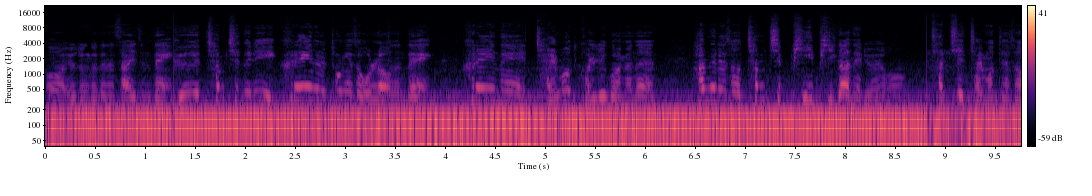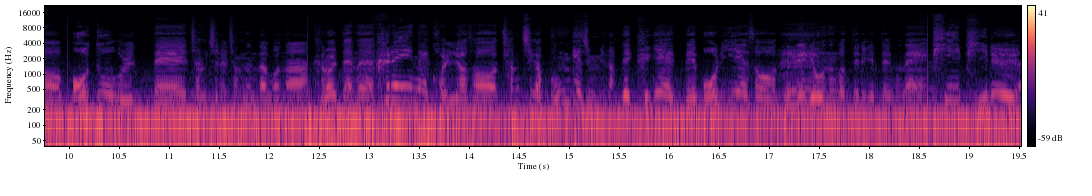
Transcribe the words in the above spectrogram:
어, 요 정도 되는 사이즈인데 그 참치들이 크레인을 통해서 올라오는데 크레인에 잘못 걸리고 하면은 하늘에서 참치 피 비가 내려요. 자칫 잘못해서 어두울 때 참치를 잡는다거나 그럴 때는 크레인에 걸려서 참치가 뭉개집니다. 근데 그게 내 머리에서 내려오는 것들이기 때문에 피 비를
